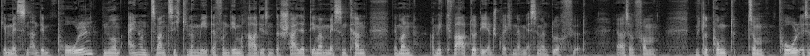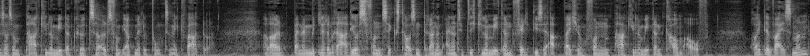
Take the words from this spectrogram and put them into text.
gemessen an den Polen nur um 21 Kilometer von dem Radius unterscheidet, den man messen kann, wenn man am Äquator die entsprechenden Messungen durchführt. Also vom Mittelpunkt zum Pol ist es also ein paar Kilometer kürzer als vom Erdmittelpunkt zum Äquator. Aber bei einem mittleren Radius von 6371 Kilometern fällt diese Abweichung von ein paar Kilometern kaum auf. Heute weiß man,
